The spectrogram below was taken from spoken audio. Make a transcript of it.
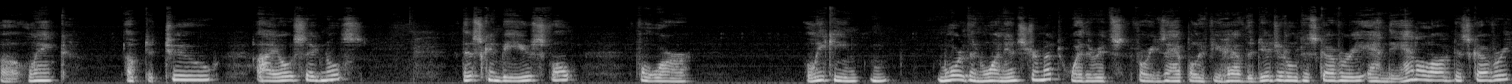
uh, link up to two I.O. signals. This can be useful for linking more than one instrument, whether it's, for example, if you have the digital discovery and the analog discovery,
